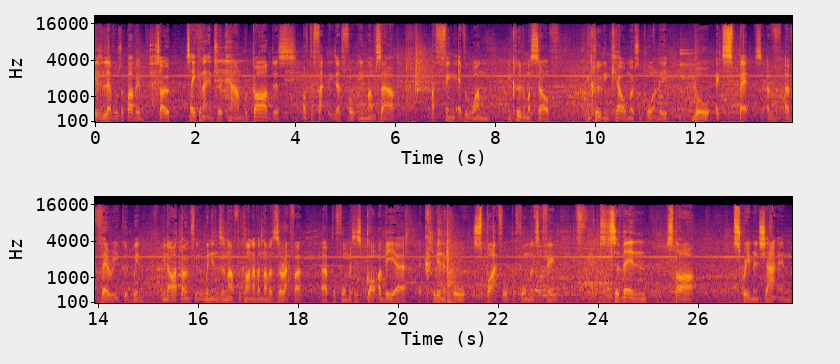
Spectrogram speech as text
is levels above him. So taking that into account, regardless of the fact that he's had 14 months out, I think everyone, including myself, including Kell, most importantly, will expect a, a very good win. You know, I don't think winning's enough. You can't have another Zerafa uh, performance. It's got to be a, a clinical, spiteful performance. I think to then start screaming and shouting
